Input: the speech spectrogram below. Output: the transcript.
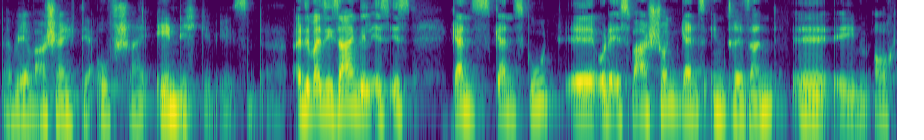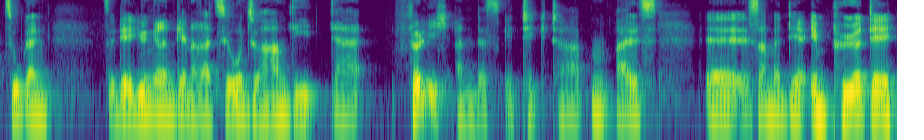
da wäre wahrscheinlich der Aufschrei ähnlich gewesen. Also was ich sagen will, es ist ganz, ganz gut äh, oder es war schon ganz interessant, äh, eben auch Zugang zu der jüngeren Generation zu haben, die da völlig anders getickt haben als, äh, sagen wir, der empörte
